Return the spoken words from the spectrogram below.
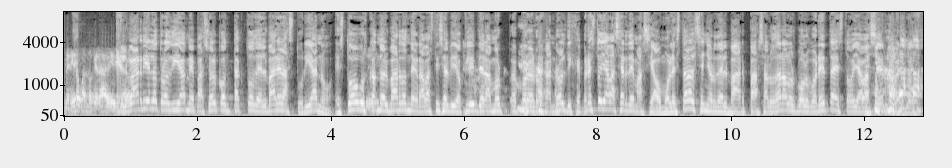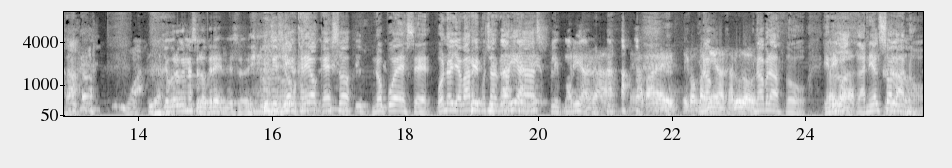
venid, cuando queráis. El ¿no? Barry el otro día me pasó el contacto del bar El Asturiano. Estuvo buscando el bar donde grabasteis el videoclip del amor eh, por el rock and roll. Dije, pero esto ya va a ser demasiado. Molestar al señor del bar para saludar a los Volvoreta, esto ya va a ser una vergüenza. Yo creo que no se lo creen eso. ¿eh? Yo creo que eso no puede ser. Bueno, Barry, muchas gracias. ¿eh? Fliparían. Venga, venga, bye. Y compañía, saludos. Un abrazo. Y Venga. digo, Daniel Solano,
